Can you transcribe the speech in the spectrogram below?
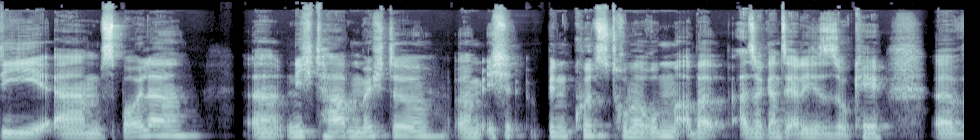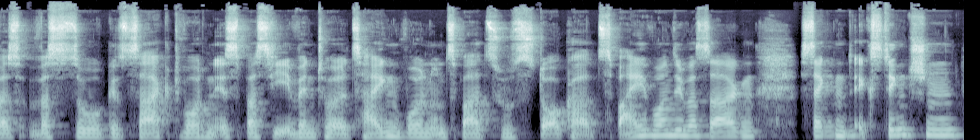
die ähm, Spoiler äh, nicht haben möchte. Ähm, ich bin kurz drumherum, aber also ganz ehrlich ist es okay, äh, was, was so gesagt worden ist, was sie eventuell zeigen wollen, und zwar zu Stalker 2 wollen sie was sagen, Second Extinction,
